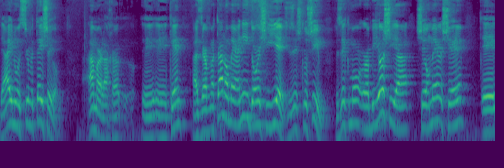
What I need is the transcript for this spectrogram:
דהיינו 29 יום. אמר לך, אה, אה, כן? אז רב מתן אומר אני דורש יהיה, שזה 30, וזה כמו רבי יושיע שאומר ש... אה,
